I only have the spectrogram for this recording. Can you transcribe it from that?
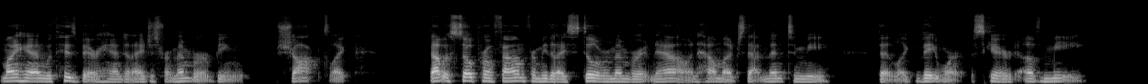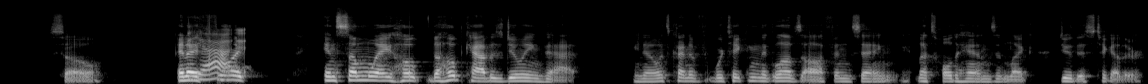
my hand with his bare hand and I just remember being shocked like that was so profound for me that I still remember it now and how much that meant to me that like they weren't scared of me. So, and I yeah feel like in some way hope the hope cab is doing that. You know, it's kind of we're taking the gloves off and saying let's hold hands and like do this together.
